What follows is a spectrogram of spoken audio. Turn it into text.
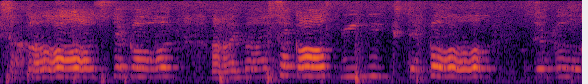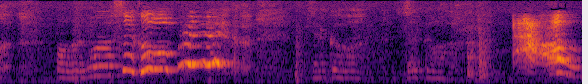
Circle, circle. I'm a circle freak. Circle, circle. I'm a circle freak. Circle, circle. Ow!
